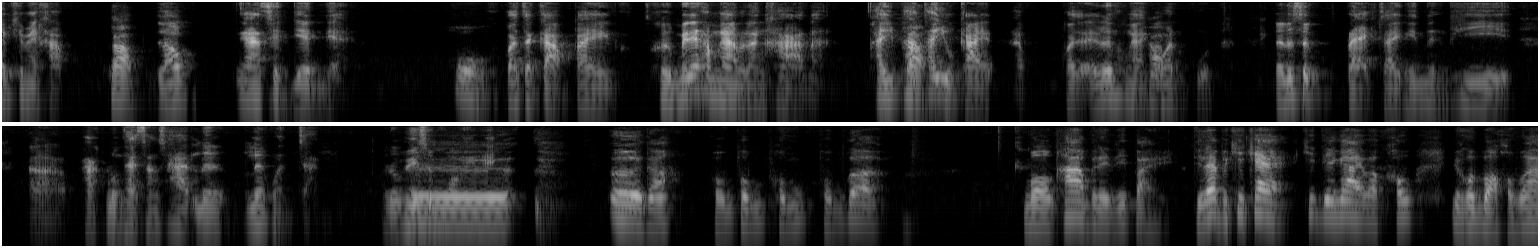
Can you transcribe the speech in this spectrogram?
พใช่ไหมครับ ครับ แล้วงานเสร็จเย็นเนี่ยโอ้กว่าจะกลับไป คือไม่ได้ทำงานวันอังคารอะถ้าครัถ้าบถ้าอยู่ไกลนะครับกว่าจะได้เริ่มทำงานครัก็บวันพุธแล้วรู้สึกแปลกใจนิดหนึ่งที่เอ่อ พรรครวมไทยสร้างชาติเลือกเลือกวันจันทร์ไม่รู้พี่สุดมองยังไงเออเออเนาะผมผมผมผมก็มองข้ามประเด็นนี้ไป ทีแรกไปคิดแค่ คิดง่ายๆว่าเขามีคนบอกผมว่า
